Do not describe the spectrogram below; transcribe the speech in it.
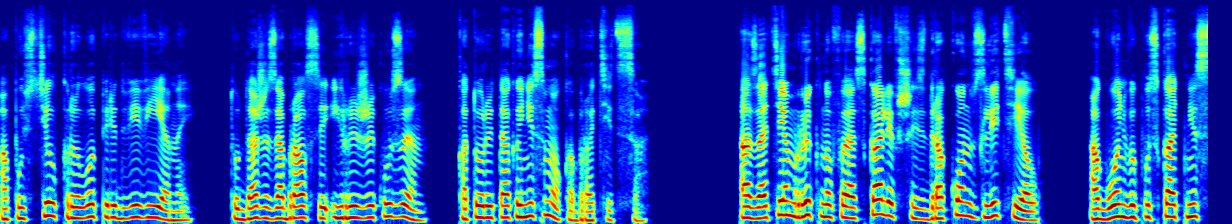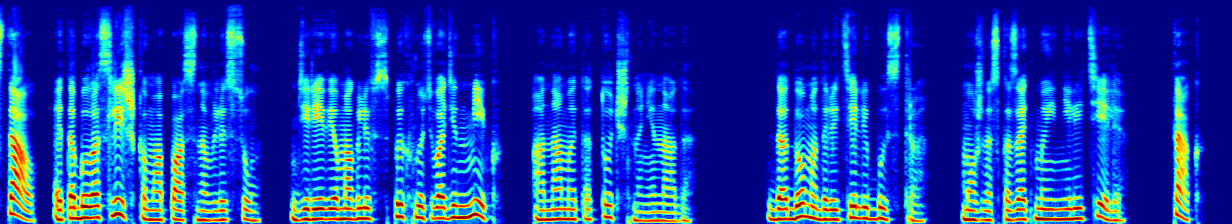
опустил крыло перед Вивьеной. Туда же забрался и рыжий кузен, который так и не смог обратиться. А затем, рыкнув и оскалившись, дракон взлетел. Огонь выпускать не стал, это было слишком опасно в лесу. Деревья могли вспыхнуть в один миг, а нам это точно не надо. До дома долетели быстро. Можно сказать, мы и не летели. Так,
